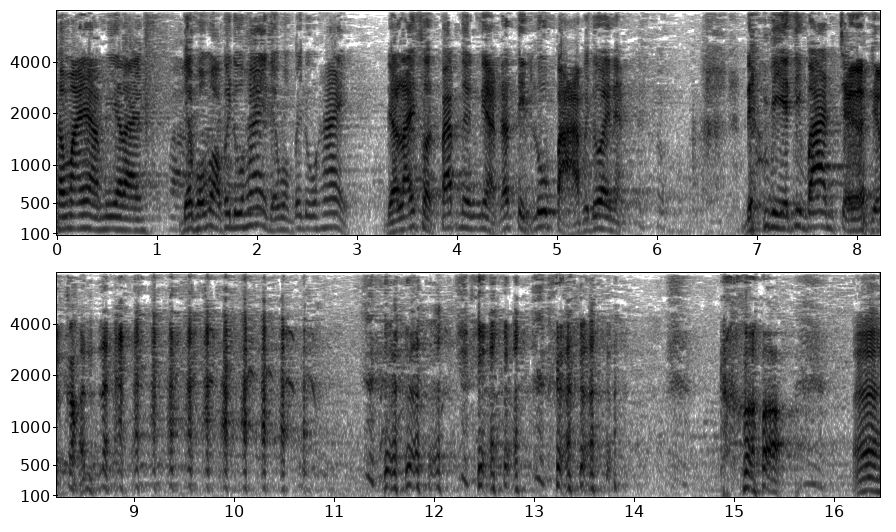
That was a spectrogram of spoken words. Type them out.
ทำไมอะมีอะไร เดี๋ยวผมออกไปดูให้ เดี๋ยวผมไปดูให้ เดี๋ยวไลฟ์สดแป๊บหนึ่งเนี่ยแล้วติดรูปป๋าไปด้วยเนี่ย เดี๋ยวเมียที่บ้านเจอ เดี๋ยวก่อนนะก็เอ่อ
